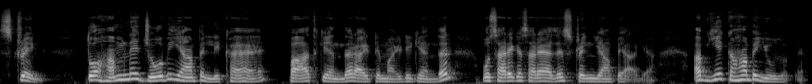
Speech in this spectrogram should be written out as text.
string तो हमने जो भी यहाँ पे लिखा है पाथ के अंदर आइटम आईडी के अंदर, वो सारे के सारे एज ए स्ट्रिंग यहाँ पे आ गया। अब ये कहाँ पे यूज़ होते हैं?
